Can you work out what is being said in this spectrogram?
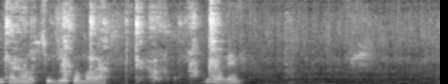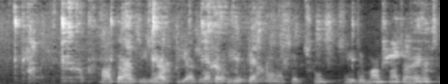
এখানে হচ্ছে গিয়ে তোমার বলে আদা, জিরে আর পেঁয়াজ বাটা দিয়ে ট্যাংরা মাছের ঝোল। এই যে মাছ ভাজা হয়ে গেছে।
